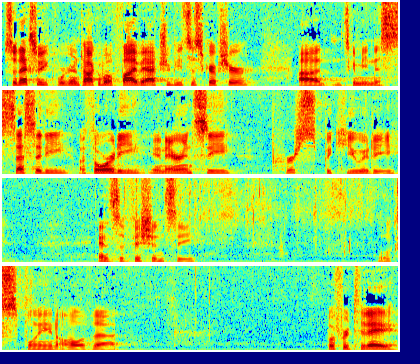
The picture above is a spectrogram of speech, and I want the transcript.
So next week, we're going to talk about five attributes of Scripture. Uh, it's going to be necessity, authority, inerrancy, perspicuity, and sufficiency. We'll explain all of that. But for today,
